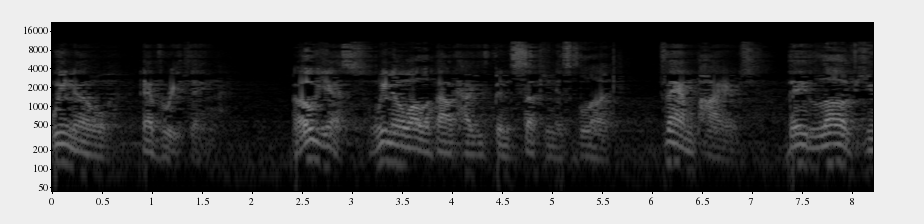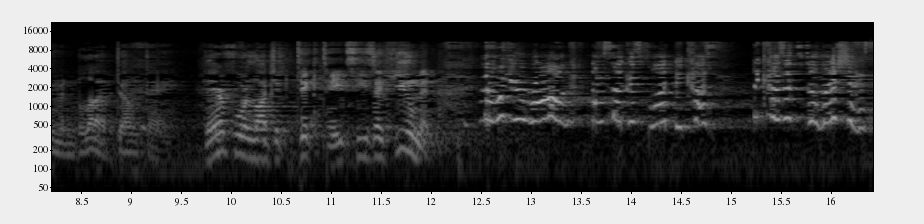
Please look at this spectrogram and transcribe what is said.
We know everything. Oh yes, we know all about how you've been sucking his blood. Vampires. They love human blood, don't they? Therefore logic dictates he's a human. No, you're wrong! I suck his blood because... because it's delicious!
